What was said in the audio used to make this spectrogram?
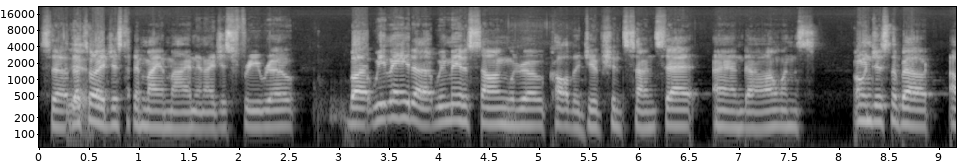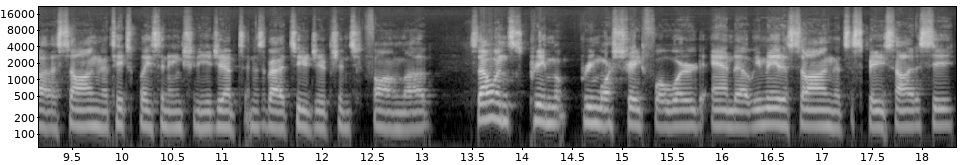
so that's Yeah. what I just had in my mind, and I just free wrote. But we made a we made a song we wrote called "Egyptian Sunset," and uh, that one's that one's just about uh, a song that takes place in ancient Egypt, and it's about two Egyptians who fall in love. So that one's pretty pretty more straightforward, and uh, we made a song that's a space odyssey,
